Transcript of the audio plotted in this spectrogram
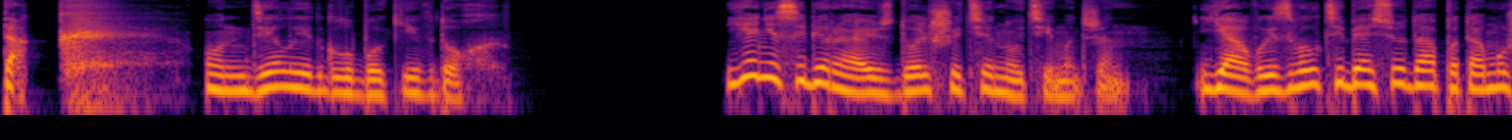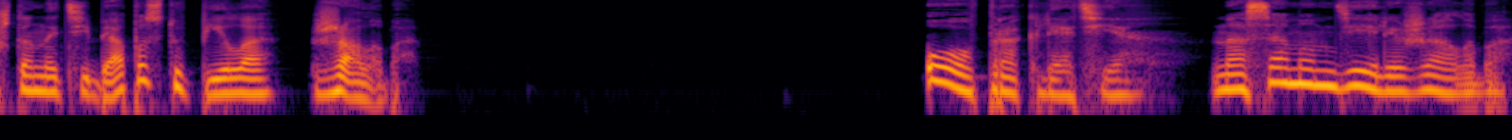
«Так», — он делает глубокий вдох. «Я не собираюсь дольше тянуть, Имаджин. Я вызвал тебя сюда, потому что на тебя поступила жалоба». О, проклятие! На самом деле жалоба.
